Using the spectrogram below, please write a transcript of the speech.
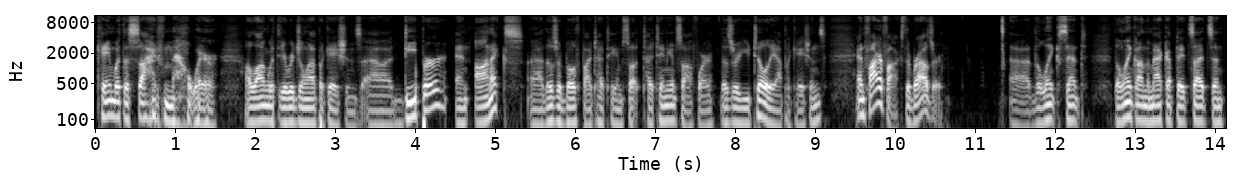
came with a side of malware along with the original applications. Uh, Deeper and Onyx, uh, those are both by Titanium, Titanium Software. Those are utility applications. And Firefox, the browser. Uh, the link sent the link on the Mac Update site sent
